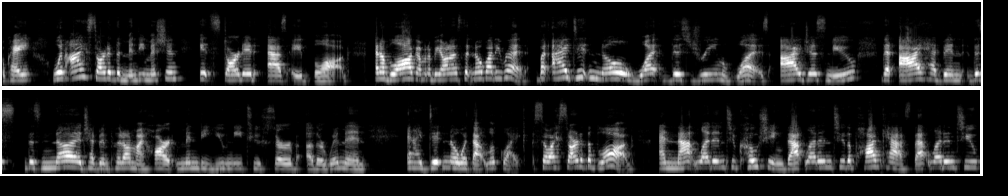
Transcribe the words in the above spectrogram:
Okay. When I started the Mindy Mission, it started as a blog. And a blog, I'm to be honest, that nobody read. But I didn't know what this dream was. I just knew that I had been, this, this nudge had been put on my heart Mindy, you need to serve other women and I didn't know what that looked like. So I started the blog. And that led into coaching, that led into the podcast, that led into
